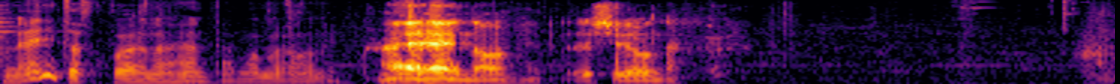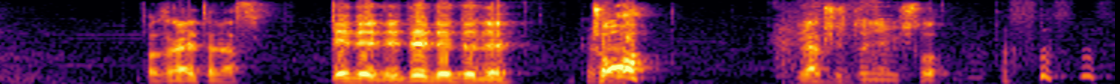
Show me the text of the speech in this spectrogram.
není to spojené, hen tam máme oni. Hej, hej, no, ešte je ona. Pozeraj teraz. Ty, ty, ty, ty, ty, ty. Čo? Jakže to nevyšlo?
